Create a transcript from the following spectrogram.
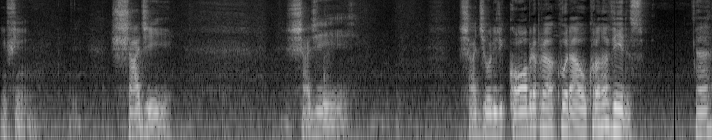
enfim, chá de. chá de. chá de olho de cobra para curar o coronavírus. Né?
